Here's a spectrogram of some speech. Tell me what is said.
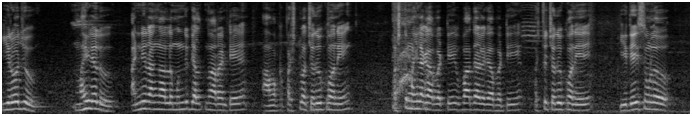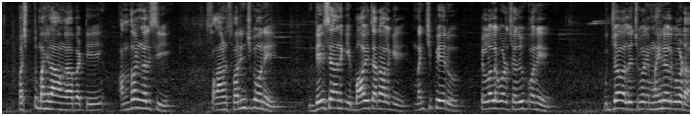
ఈరోజు మహిళలు అన్ని రంగాల్లో ముందుకు వెళ్తున్నారంటే ఆమె ఒక ఫస్ట్లో చదువుకొని ఫస్ట్ మహిళ కాబట్టి ఉపాధ్యాయులు కాబట్టి ఫస్ట్ చదువుకొని ఈ దేశంలో ఫస్ట్ మహిళ ఆమె కాబట్టి అందరం కలిసి ఆమెను స్మరించుకొని దేశానికి భావితరాలకి మంచి పేరు పిల్లలు కూడా చదువుకొని ఉద్యోగాలు తెచ్చుకొని మహిళలు కూడా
